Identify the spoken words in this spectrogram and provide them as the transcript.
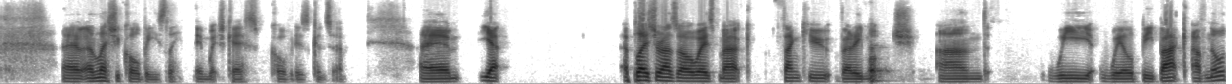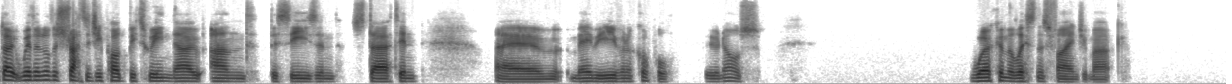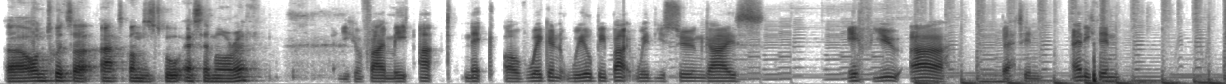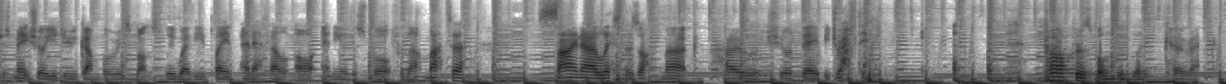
Uh, unless you Cole Beasley in which case covid is a concern. Um, yeah. A pleasure as always mark. Thank you very much. And we will be back i've no doubt with another strategy pod between now and the season starting um, maybe even a couple who knows? Where can the listeners find you, Mark? Uh, on Twitter at underscore SMRF. You can find me at Nick of Wigan. We'll be back with you soon, guys. If you are betting anything, just make sure you do gamble responsibly, whether you're playing NFL or any other sport for that matter. Sign our listeners off, Mark. How should they be drafting? Draft responsibly. Correct.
